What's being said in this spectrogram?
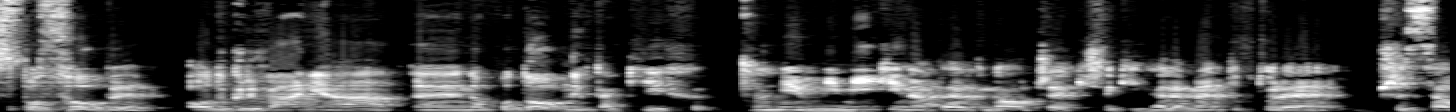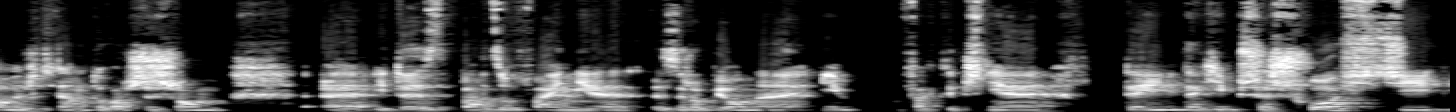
sposoby odgrywania e, no, podobnych takich, no nie wiem, mimiki na pewno, czy jakichś takich elementów, które przez całe życie nam towarzyszą. E, I to jest bardzo fajnie zrobione i faktycznie tej takiej przeszłości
